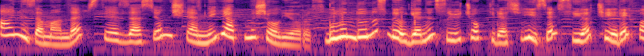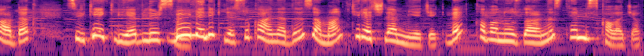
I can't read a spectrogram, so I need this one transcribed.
aynı zamanda sterilizasyon işlemini yapmış oluyoruz. Bulunduğunuz bölgenin suyu çok kireçli ise suya çeyrek bardak sirke ekleyebilirsiniz. Böylelikle su kaynadığı zaman kireçlenmeyecek ve kavanozlarınız temiz kalacak.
